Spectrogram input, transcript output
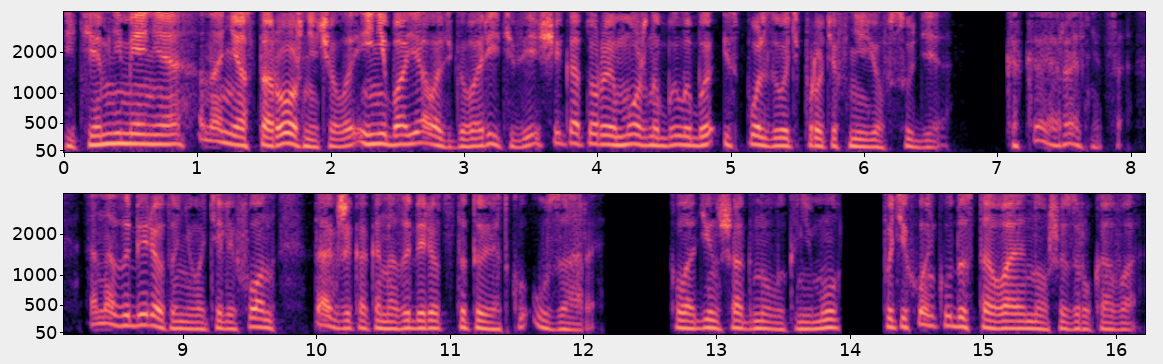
И тем не менее, она не осторожничала и не боялась говорить вещи, которые можно было бы использовать против нее в суде. Какая разница? Она заберет у него телефон, так же, как она заберет статуэтку у Зары. Клодин шагнула к нему, потихоньку доставая нож из рукава.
